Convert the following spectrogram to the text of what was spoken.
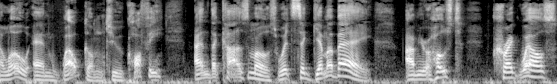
Hello and welcome to Coffee and the Cosmos with Sagima Bay. I'm your host, Craig Wells,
